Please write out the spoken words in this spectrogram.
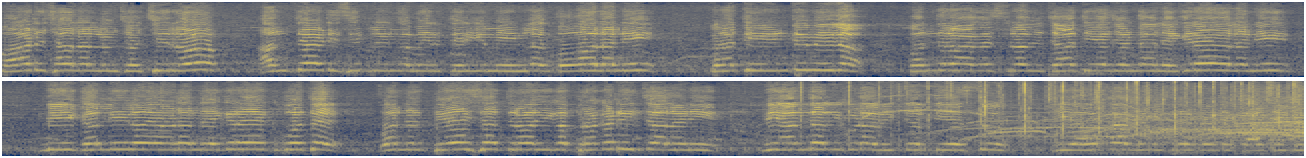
పాఠశాలల నుంచి వచ్చిరో అంతే డిసిప్లిన్గా మీరు తిరిగి మీ ఇంట్లో పోవాలని ప్రతి ఇంటి మీద పంద్ర ఆగస్టు రోజు జాతీయ జెండాను ఎగిరేయాలని మీ గల్లీలో ఎవడన్నా ఎగిరేయకపోతే వాళ్ళని దేశద్రోహిగా ప్రకటించాలని మీ అందరినీ కూడా విజ్ఞప్తి చేస్తూ ఈ అవకాశం ఇచ్చినటువంటి పార్టీకి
